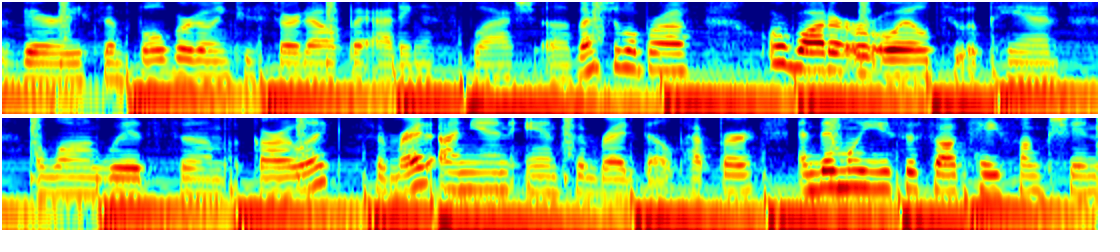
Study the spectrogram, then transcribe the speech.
very simple. We're going to start out by adding a splash of vegetable broth or water or oil to a pan along with some garlic, some red onion, and some red bell pepper. And then we'll use the saute function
